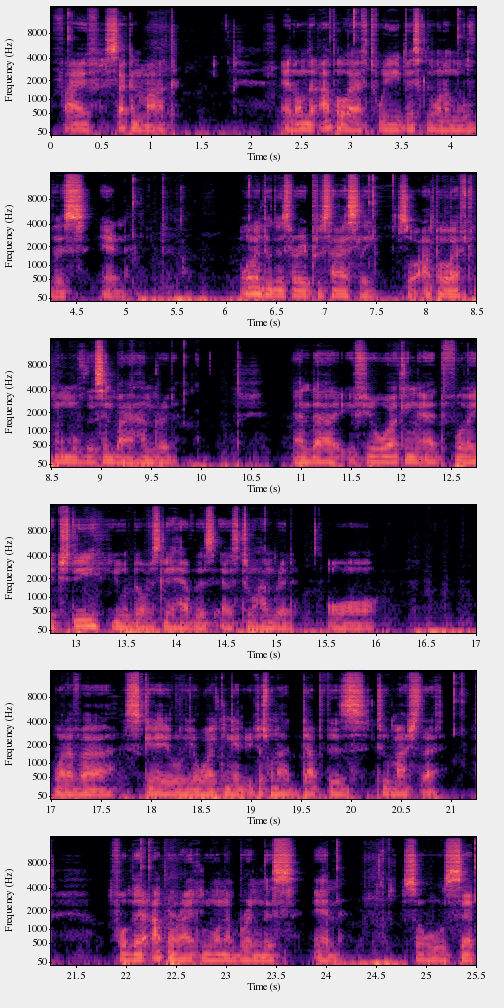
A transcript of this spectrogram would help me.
five second mark. And on the upper left we basically want to move this in. We're going to do this very precisely. So upper left we're going to move this in by 100 and uh, if you're working at full HD you would obviously have this as 200 or whatever scale you're working at. You just want to adapt this to match that. For the upper right we want to bring this in so we'll set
